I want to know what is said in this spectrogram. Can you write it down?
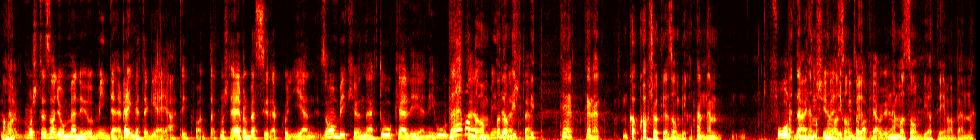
Ahol- most ez nagyon menő, minden, rengeteg ilyen játék van. Tehát most erről beszélek, hogy ilyen zombik jönnek, túl kell élni, úristen, De mondom, minden mondom, itt, este. itt tényleg, tényleg kap- kapcsol ki a zombikat, nem, nem, Fortnite nem, is ilyen nem, a zombi, alapjában jön. nem a zombi a téma benne.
